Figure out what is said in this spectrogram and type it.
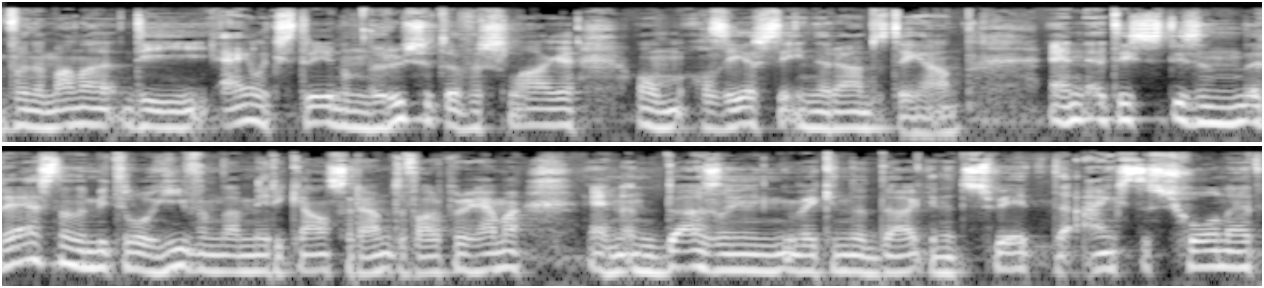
voor, de mannen die eigenlijk streden om de Russen te verslagen om als eerste in de ruimte te gaan. En het is, het is een reis naar de mythologie van het Amerikaanse ruimtevaartprogramma en een duizelingwekkende duik in het zweet, de angst, de schoonheid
